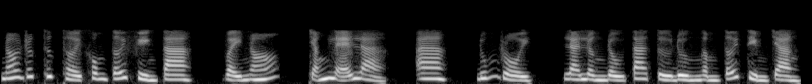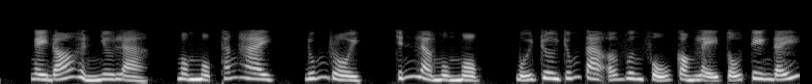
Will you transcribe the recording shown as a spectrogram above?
nó rất thức thời không tới phiền ta, vậy nó, chẳng lẽ là, a đúng rồi, là lần đầu ta từ đường ngầm tới tìm chàng, ngày đó hình như là, mùng 1 tháng 2, đúng rồi, chính là mùng 1, buổi trưa chúng ta ở vương phủ còn lệ tổ tiên đấy,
